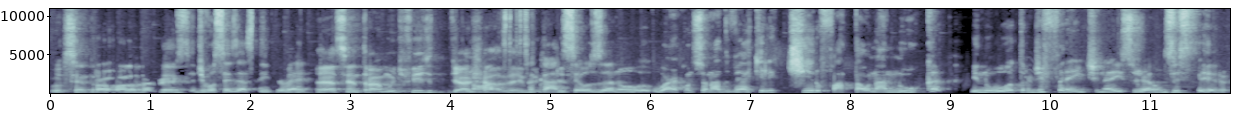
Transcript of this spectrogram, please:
O central rola também. De vocês é assim também? É, central é muito difícil de achar, velho. Nossa, cara, difícil. você usando o ar-condicionado vem aquele tiro fatal na nuca e no outro de frente, né? Isso já é um desespero.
